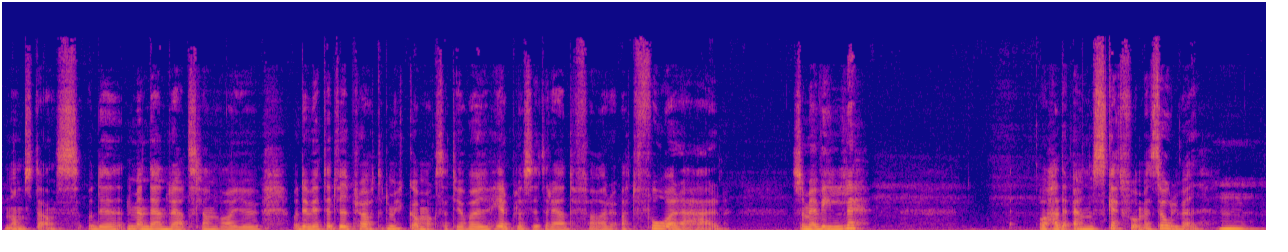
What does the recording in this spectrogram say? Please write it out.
någonstans. Och det, men den rädslan var ju, och det vet jag att vi pratade mycket om också, att jag var ju helt plötsligt rädd för att få det här som jag ville. Och hade önskat få med Solveig. Mm.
